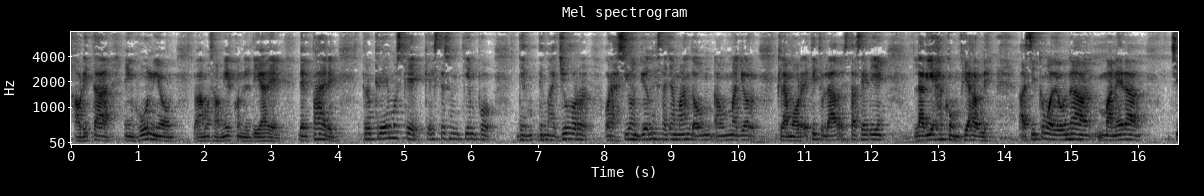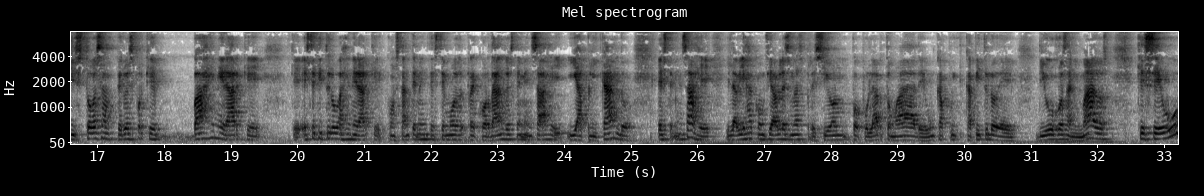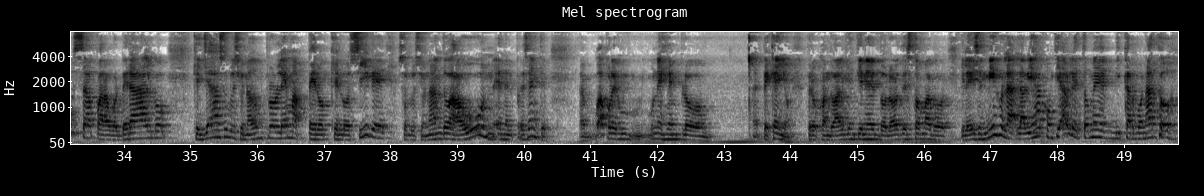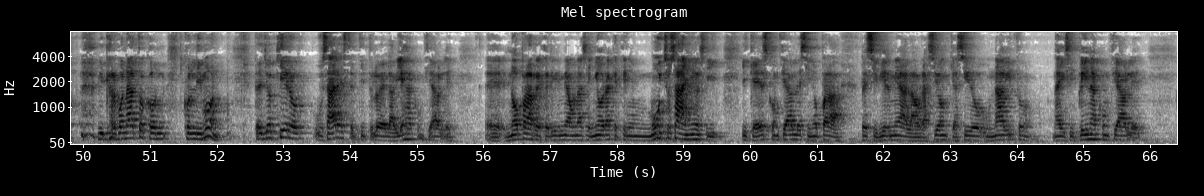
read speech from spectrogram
Ahorita en junio lo vamos a unir con el Día del, del Padre pero creemos que, que, este es un tiempo de, de, mayor oración. Dios nos está llamando a un, a un, mayor clamor. He titulado esta serie La vieja confiable, así como de una manera chistosa, pero es porque va a generar que que este título va a generar que constantemente estemos recordando este mensaje y aplicando este mensaje. Y la vieja confiable es una expresión popular tomada de un capítulo de dibujos animados que se usa para volver a algo que ya ha solucionado un problema, pero que lo sigue solucionando aún en el presente. Voy a poner un, un ejemplo pequeño, pero cuando alguien tiene dolor de estómago y le dicen, mi hijo, la, la, vieja confiable, tome bicarbonato, bicarbonato con, con limón. Entonces yo quiero usar este título de la vieja confiable, eh, no para referirme a una señora que tiene muchos años y, y que es confiable, sino para recibirme a la oración que ha sido un hábito, una disciplina confiable,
